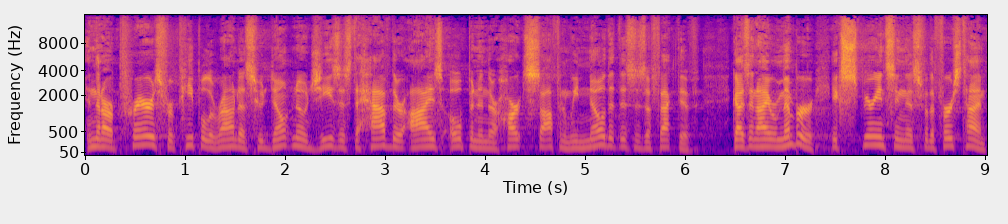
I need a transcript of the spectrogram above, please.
And that our prayers for people around us who don't know Jesus to have their eyes open and their hearts softened, we know that this is effective. Guys, and I remember experiencing this for the first time.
